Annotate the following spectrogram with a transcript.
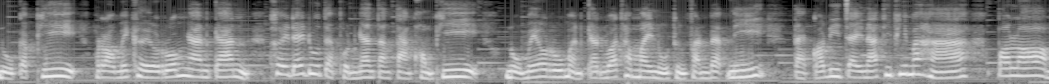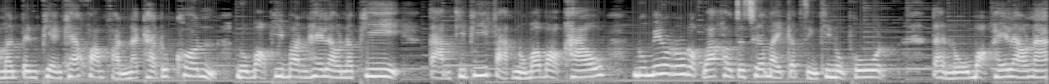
หนูกับพี่เราไม่เคยร่วมงานกัน เคยได้ดูแต่ผลงานต่างๆ ของพี่ หนูไม่รู้เหมือนกันว่าทำไมหนูถึงฝันแบบนี้ แต่ก็ดีใจนะที่พี่มาหาปอลอมันเป็นเพียงแค่ความฝันนะคะ ทุกคน หนูบอกพี่บอลให้แล้วนะพี่ ตามที่พี่ฝากหนูมาบอกเขาหนูไม่รู้หรอกว่าเขาจะเชื่อไหมกับสิ่งที่หนูพูด แต่หนูบอกให้แล้วนะ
